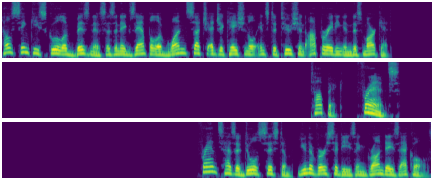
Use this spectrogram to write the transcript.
Helsinki School of Business is an example of one such educational institution operating in this market. France France has a dual system, universities and grandes écoles.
